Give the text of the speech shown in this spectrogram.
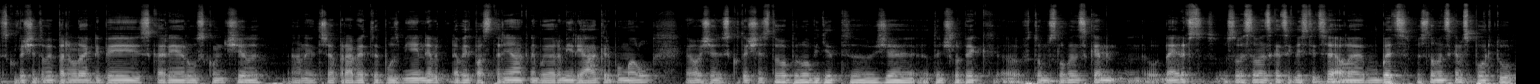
skutečně to vypadalo, jak kdyby z kariéru skončil, já nevím, třeba právě tepu zmíněný David Pastrňák nebo Jaromír Jágr pomalu, jo, že skutečně z toho bylo vidět, eh, že ten člověk eh, v tom slovenském, nejen v slovenské cyklistice, ale vůbec ve slovenském sportu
